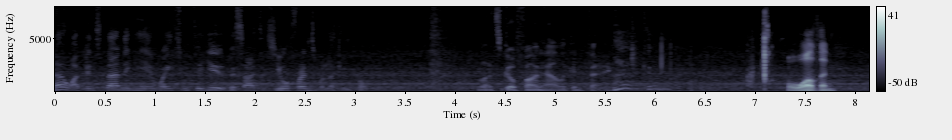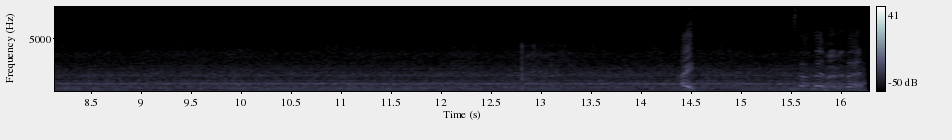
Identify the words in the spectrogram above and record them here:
No, I've been standing here waiting for you. Besides, it's your friends we're looking for. Let's go find Halleck and Fang. Well then. Hey, is that them over there?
